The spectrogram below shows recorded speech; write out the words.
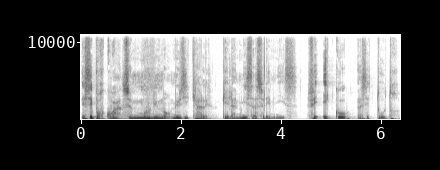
Et c'est pourquoi ce monument musical qu'est la Missa Solemnis fait écho à cet autre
